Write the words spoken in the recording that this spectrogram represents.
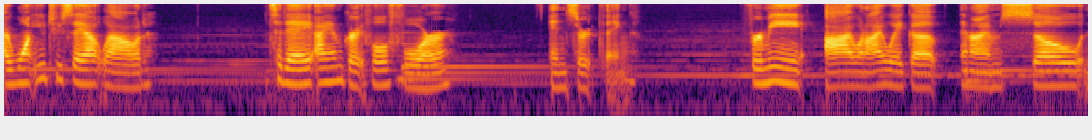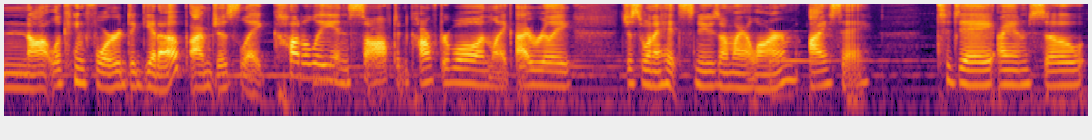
I want you to say out loud, Today I am grateful for insert thing. For me, I when I wake up and I'm so not looking forward to get up, I'm just like cuddly and soft and comfortable and like I really just want to hit snooze on my alarm. I say, Today I am so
